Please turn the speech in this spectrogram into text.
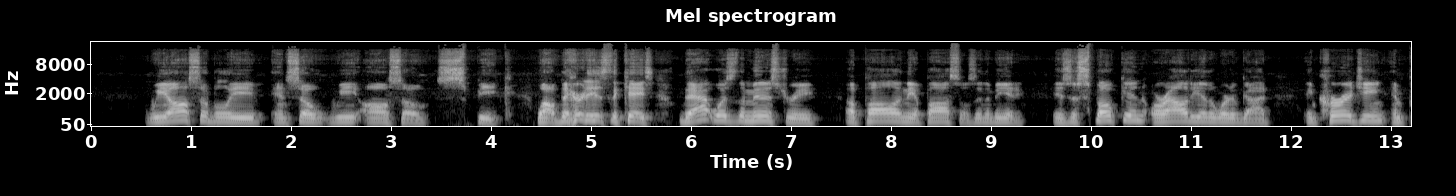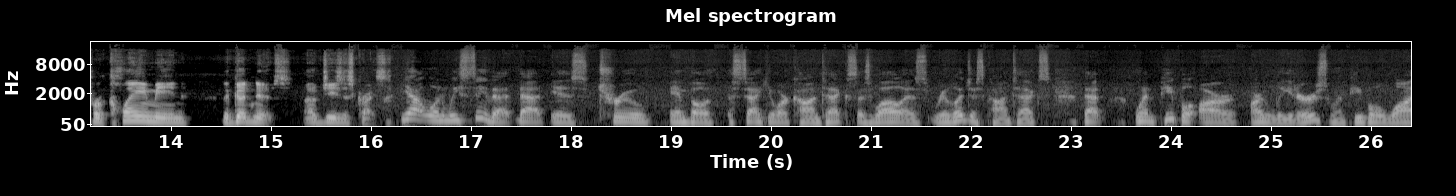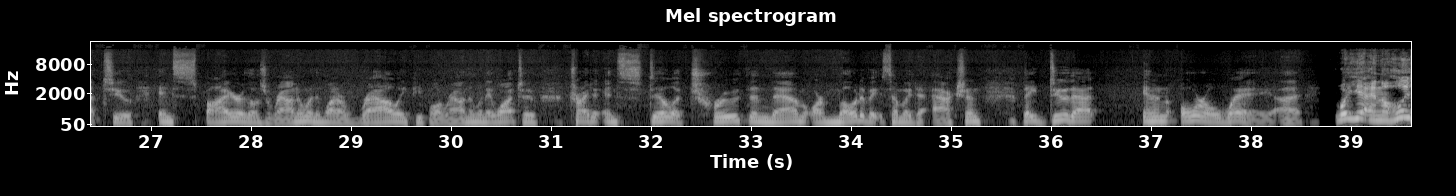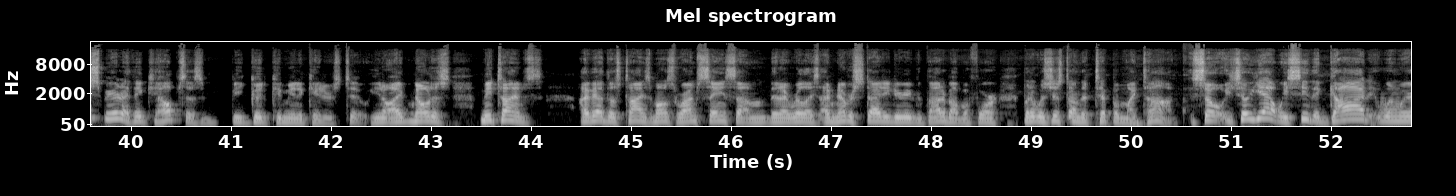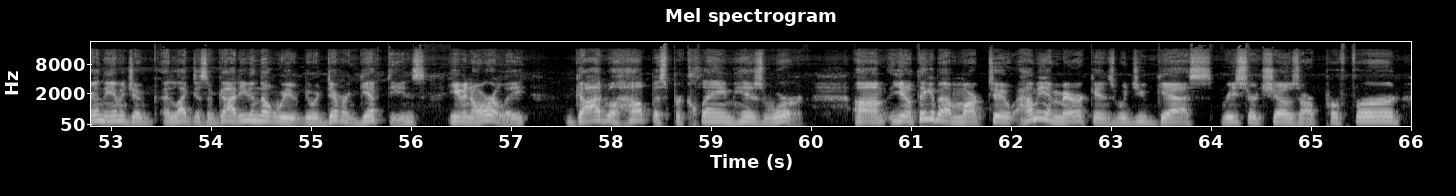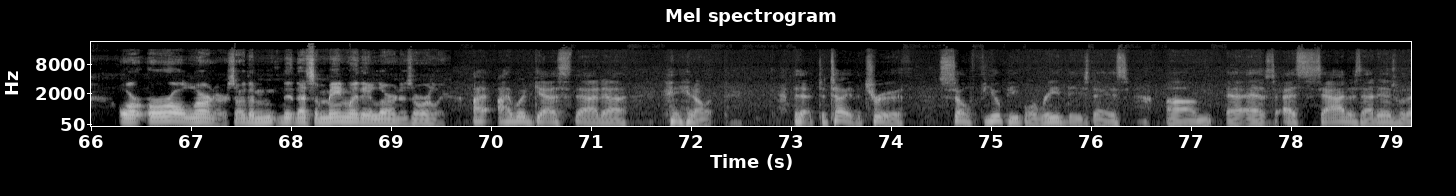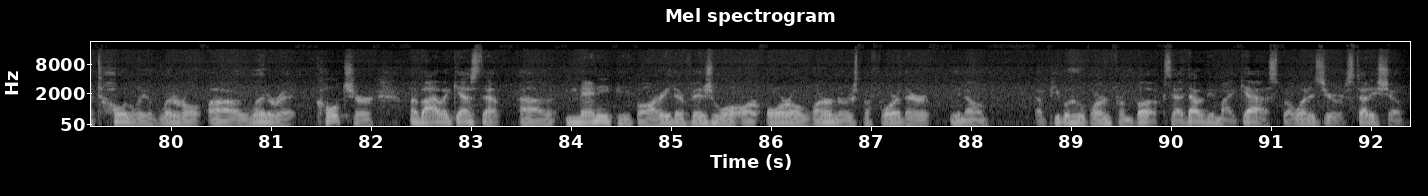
We also believe, and so we also speak. Well, there it is the case. That was the ministry of Paul and the apostles in the beginning, is the spoken orality of the word of God, encouraging and proclaiming the good news of Jesus Christ. Yeah, when we see that that is true in both secular contexts as well as religious contexts, that when people are are leaders, when people want to inspire those around them, when they want to rally people around them, when they want to try to instill a truth in them or motivate somebody to action, they do that in an oral way. Uh, well, yeah, and the Holy Spirit, I think, helps us be good communicators too. You know, I've noticed many times I've had those times most where I'm saying something that I realize I've never studied or even thought about before, but it was just on the tip of my tongue. So, so yeah, we see that God, when we're in the image of and likeness of God, even though we were different giftings, even orally, God will help us proclaim His word. Um, you know, think about Mark too. How many Americans would you guess research shows are preferred or oral learners? Are the that's the main way they learn is orally? I, I would guess that uh, you know, to tell you the truth, so few people read these days. Um, as as sad as that is, with a totally literal uh, literate culture. But I would guess that uh, many people are either visual or oral learners before they're, you know, uh, people who learn from books. that would be my guess. But what does your study show?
